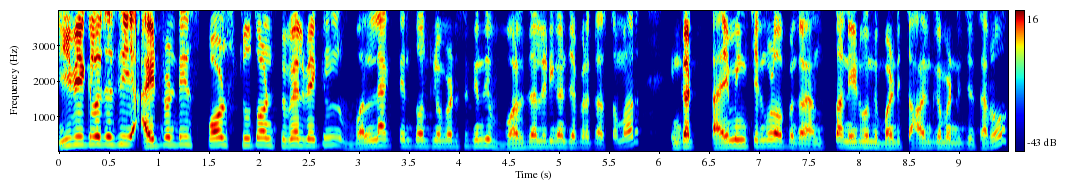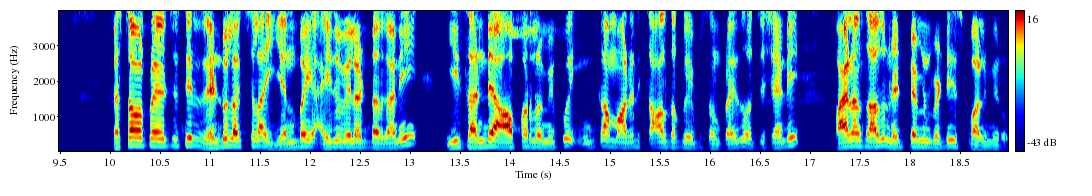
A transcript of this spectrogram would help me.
ఈ వెహికల్ వచ్చేసి I twenty sports two thousand twelve vehicle one lakh ten thousand kilometers కింద వర్జన్ లీడింగ్ అని చెప్పారు కస్టమర్ ఇంకా టైమింగ్ చైన్ కూడా ఓపెన్ కాదు అంతా నీట్గా ఉంది బండి. చాలా నీట్గా మెయింటైన్ చేశారు. కస్టమర్ ప్రైస్ వచ్చేసి రెండు లక్షల ఎనభై ఐదు వేలు అంటారు కానీ ఈ సండే ఆఫర్లో మీకు ఇంకా మాట్లాడి చాలా తక్కువ ఇప్పిస్తాను ప్రైస్ వచ్చేసేయండి. ఫైనాన్స్ కాదు నెట్ పేమెంట్ పెట్టి తీసుకోవాలి మీరు.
